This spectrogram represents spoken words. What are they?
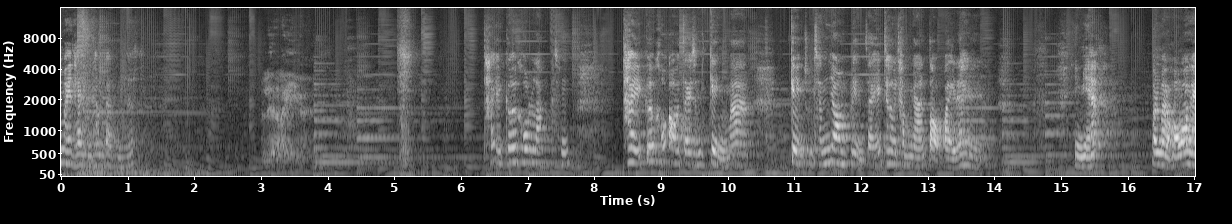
ำไมไทยถึงทำแบบเนี้ยมันเรื่องอะไรอีกอะไทเกอร์เขารักฉัน ไทเกอร์เขาเอาใจฉันเก่งมาก เก่งจนฉันยอมเปลี่ยนใจให้เธอทำงานต่อไปได้เลยอะอย่างเงี้ย มันหมายความว่าไง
